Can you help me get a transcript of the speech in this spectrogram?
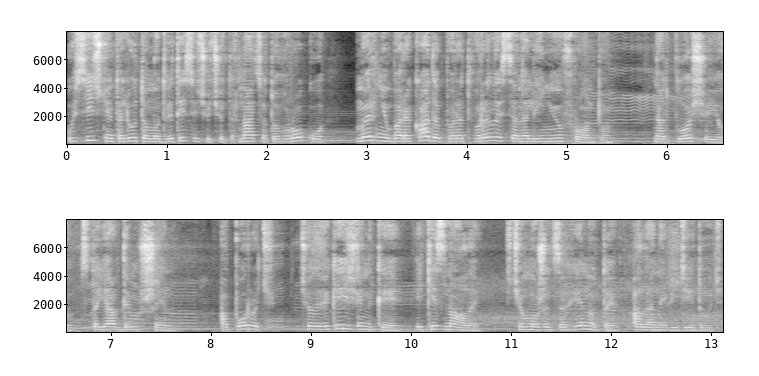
У січні та лютому 2014 року мирні барикади перетворилися на лінію фронту. Над площею стояв дим шин, а поруч чоловіки й жінки, які знали, що можуть загинути, але не відійдуть.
